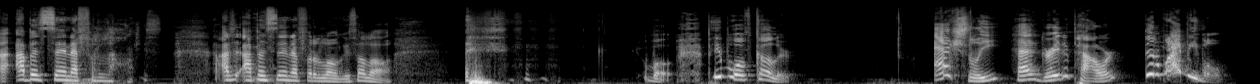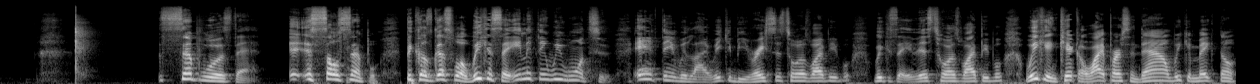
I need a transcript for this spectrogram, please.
I, have been saying that for the longest. I, I've been saying that for the longest. Hold on. Come on. People of color actually have greater power than white people. Simple as that. It's so simple because guess what? We can say anything we want to, anything we like. We can be racist towards white people. We can say this towards white people. We can kick a white person down. We can make them.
